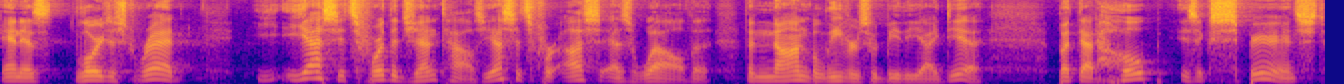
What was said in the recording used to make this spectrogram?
And as Lori just read, yes, it's for the Gentiles. Yes, it's for us as well. The, the non believers would be the idea. But that hope is experienced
